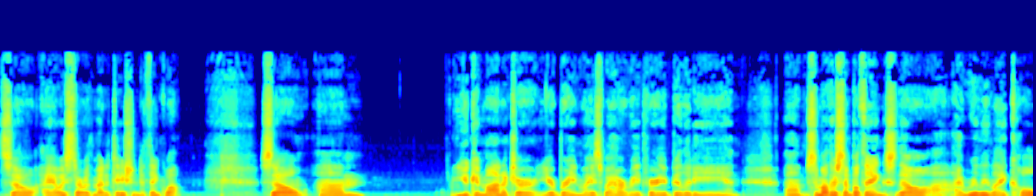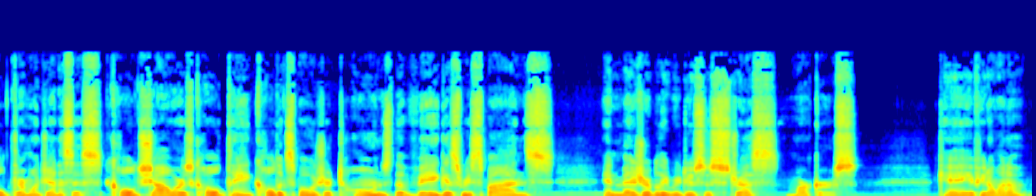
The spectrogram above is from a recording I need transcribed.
So I always start with meditation to think well. So, um, you can monitor your brain waves by heart rate variability and um, some other simple things, though. I really like cold thermogenesis. Cold showers, cold tank, cold exposure tones the vagus response and measurably reduces stress markers. Okay, if you don't want to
